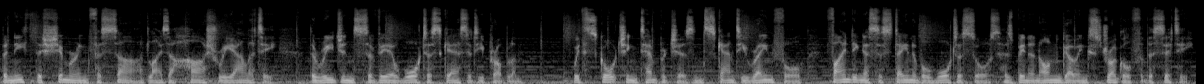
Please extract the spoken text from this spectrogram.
beneath the shimmering facade lies a harsh reality, the region's severe water scarcity problem. With scorching temperatures and scanty rainfall, finding a sustainable water source has been an ongoing struggle for the city.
